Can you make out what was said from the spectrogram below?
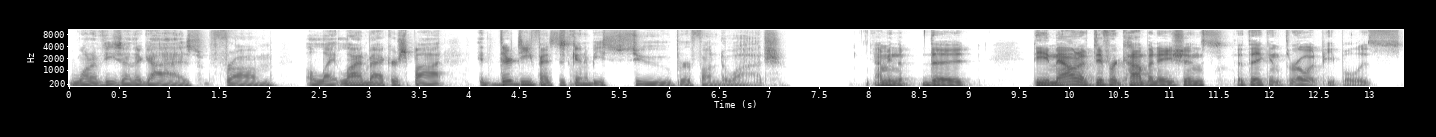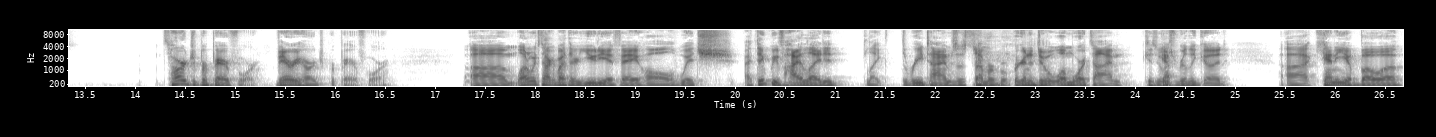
one of these other guys from a light linebacker spot. It, their defense is going to be super fun to watch. I mean the the the amount of different combinations that they can throw at people is it's hard to prepare for. Very hard to prepare for. Um, why don't we talk about their UDFA haul, which I think we've highlighted like three times this summer, but we're going to do it one more time because it yep. was really good. Uh, Kenny Yeboah,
